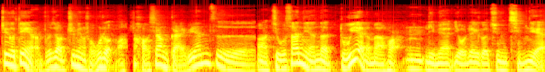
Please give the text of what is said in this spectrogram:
这个电影不是叫《致命守护者》吗？好像改编自啊九三年的《毒液》的漫画，嗯里面有这个情情节。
